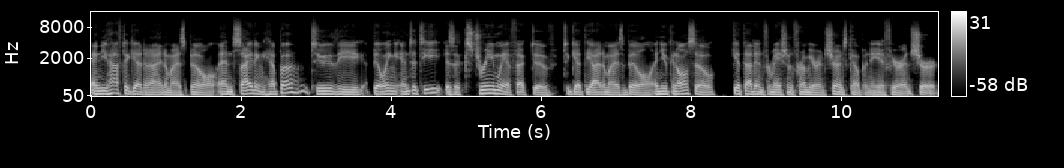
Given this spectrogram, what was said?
And you have to get an itemized bill. And citing HIPAA to the billing entity is extremely effective to get the itemized bill. And you can also get that information from your insurance company if you're insured.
